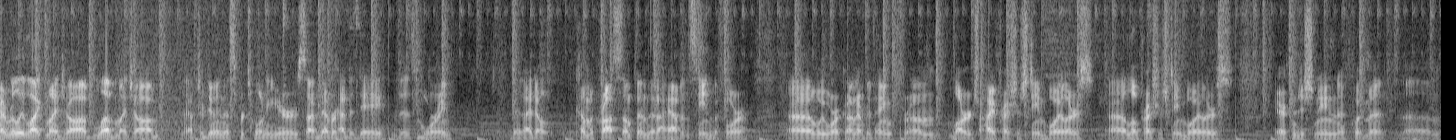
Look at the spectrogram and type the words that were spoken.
really like my job, love my job. After doing this for 20 years, I've never had a day that's boring, that I don't come across something that I haven't seen before. Uh, we work on everything from large high pressure steam boilers, uh, low pressure steam boilers, air conditioning equipment um,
